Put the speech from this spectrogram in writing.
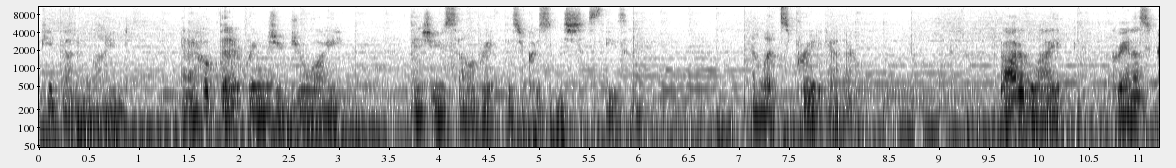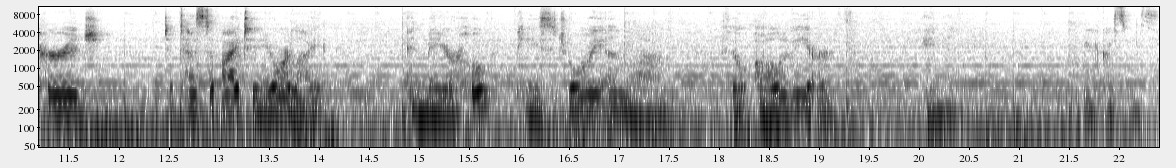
keep that in mind. And I hope that it brings you joy as you celebrate this Christmas season. And let's pray together. God of light, grant us courage to testify to your light, and may your hope, peace, joy, and love fill all of the earth. Amen. Merry Christmas.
